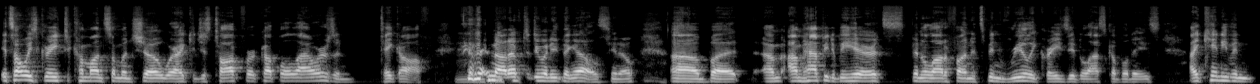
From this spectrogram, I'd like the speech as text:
it's always great to come on someone's show where I could just talk for a couple of hours and take off and then not have to do anything else, you know. Uh, but I'm I'm happy to be here. It's been a lot of fun. It's been really crazy the last couple of days. I can't even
